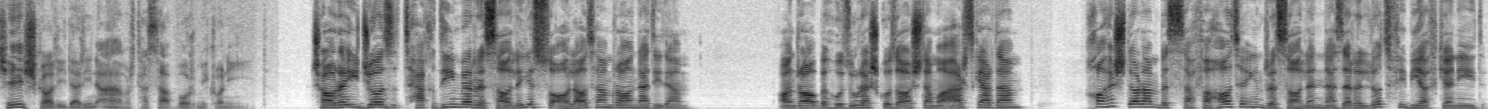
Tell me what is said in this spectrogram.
چه اشکالی در این امر تصور می کنید؟ چاره ای جز تقدیم رساله سوالاتم را ندیدم. آن را به حضورش گذاشتم و عرض کردم خواهش دارم به صفحات این رساله نظر لطفی بیافکنید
